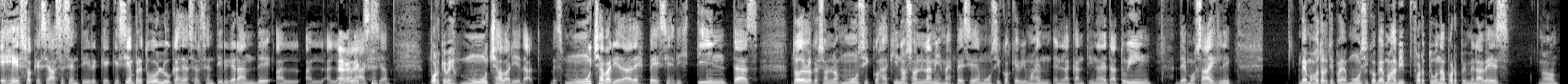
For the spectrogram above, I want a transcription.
es eso que se hace sentir, que, siempre tuvo Lucas de hacer sentir grande al, a la, galaxia. porque ves mucha variedad, ves mucha variedad de especies distintas, todo lo que son los músicos, aquí no son la misma especie de músicos que vimos en, la cantina de Tatooine, de Mos Eisley, vemos otro tipo de músicos, vemos a Vip Fortuna por primera vez, ¿no?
